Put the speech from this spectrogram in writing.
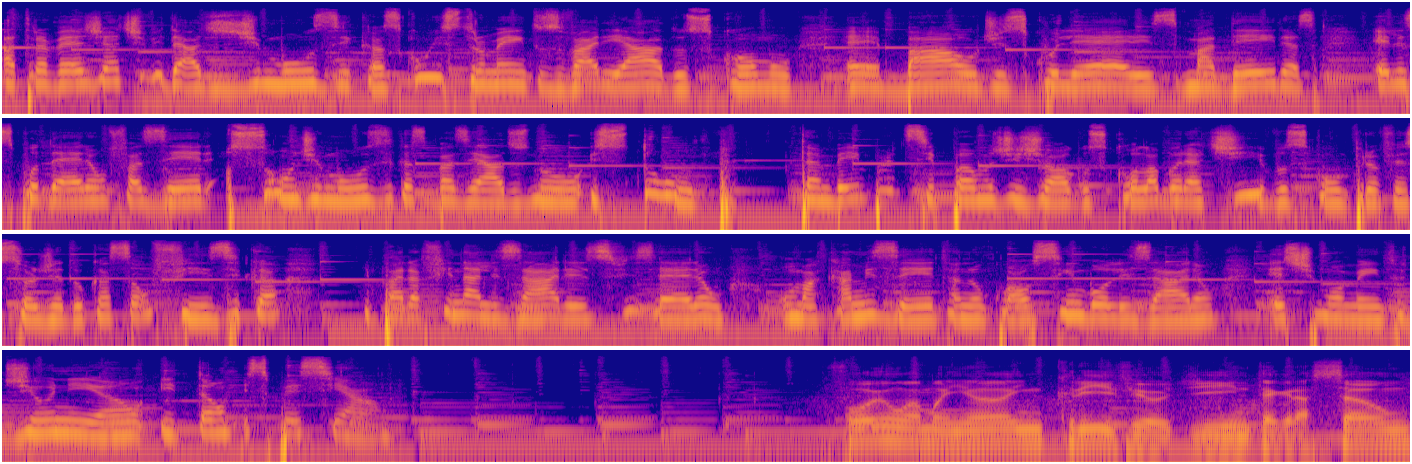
através de atividades de músicas com instrumentos variados, como é, baldes, colheres, madeiras, eles puderam fazer som de músicas baseados no stomp. Também participamos de jogos colaborativos com o professor de educação física e para finalizar eles fizeram uma camiseta no qual simbolizaram este momento de união e tão especial. Foi uma manhã incrível de integração,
